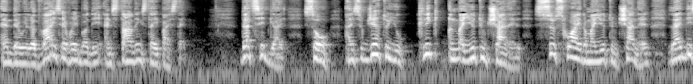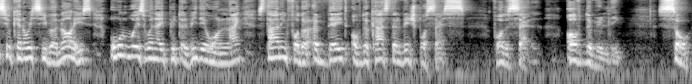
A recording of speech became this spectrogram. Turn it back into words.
And they will advise everybody and starting step by step. That's it, guys. So I suggest to you, click on my YouTube channel, subscribe on my YouTube channel. Like this, you can receive a notice always when I put a video online, starting for the update of the Castle Beach process for the sale of the building. So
